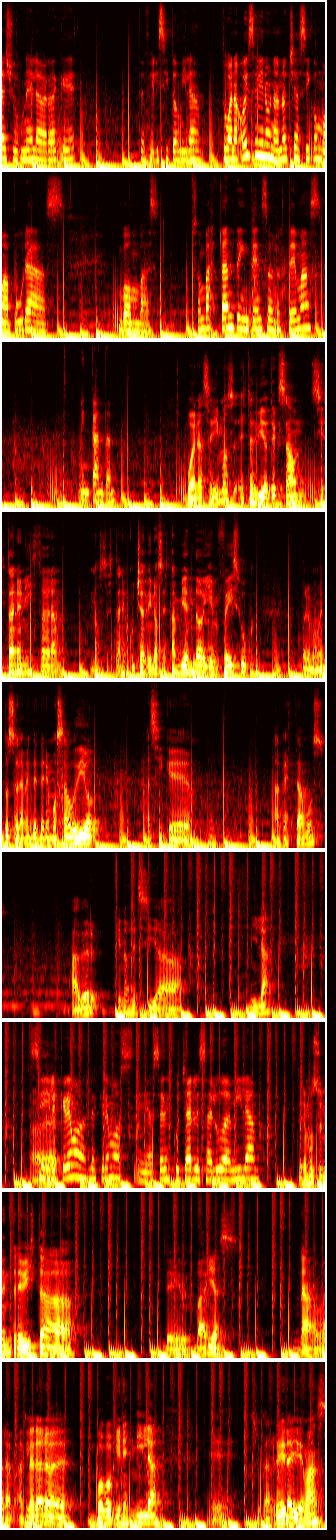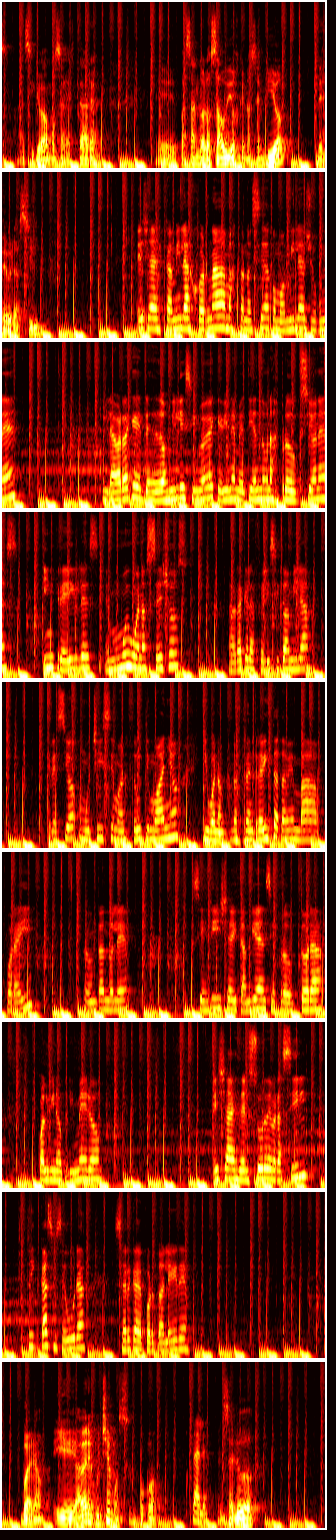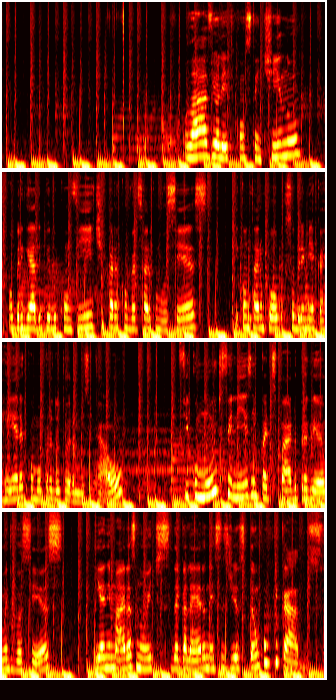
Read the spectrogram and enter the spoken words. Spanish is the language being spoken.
Mila la verdad que te felicito, Mila. Bueno, hoy se viene una noche así como a puras bombas. Son bastante intensos los temas. Me encantan. Bueno, seguimos. Esto es Biotech Sound. Si están en Instagram, nos están escuchando y nos están viendo. Y en Facebook, por el momento solamente tenemos audio. Así que acá estamos. A ver qué nos decía Mila. A sí, ver. les queremos, les queremos eh, hacer escuchar el saludo de Mila. Tenemos una entrevista de varias. Nada, para aclarar eh, un poco quién es Mila, eh, su carrera y demás. Así que vamos a estar eh, pasando los audios que nos envió desde Brasil. Ella es Camila Jornada, más conocida como Mila Journé. Y la verdad que desde 2019 que viene metiendo unas producciones increíbles en muy buenos sellos. La verdad que la felicito a Mila. Creció muchísimo en este último año. Y bueno, nuestra entrevista también va por ahí, preguntándole si es DJ también, si es productora, cuál vino primero. Ella es del sur de Brasil, estoy casi segura, cerca de Porto Alegre. Bueno, y a ver, escuchemos un poco Dale. el saludo. Olá, Violeta e Constantino. Obrigada pelo convite para conversar com vocês e contar um pouco sobre a minha carreira como produtora musical. Fico muito feliz em participar do programa de vocês e animar as noites da galera nesses dias tão complicados.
